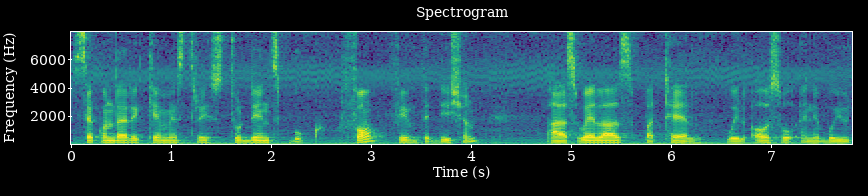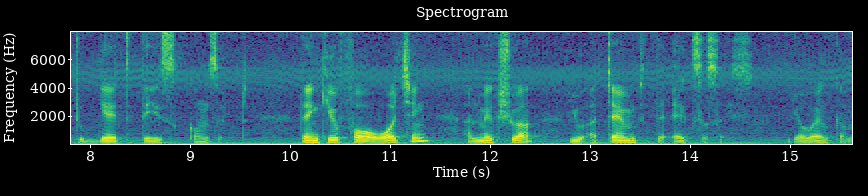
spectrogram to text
secondary chemistry students book. 4 5th edition as well as Patel will also enable you to get this concept. Thank you for watching and make sure you attempt the exercise. You're welcome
